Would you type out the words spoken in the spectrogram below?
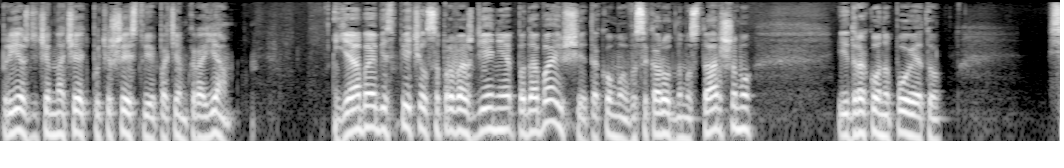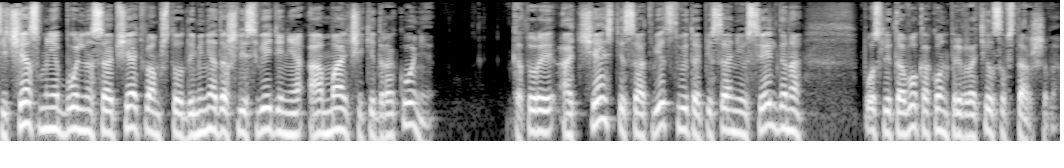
прежде чем начать путешествие по тем краям. Я бы обеспечил сопровождение, подобающее такому высокородному старшему и дракона-поэту. Сейчас мне больно сообщать вам, что до меня дошли сведения о мальчике-драконе, которые отчасти соответствуют описанию Сельдена после того, как он превратился в старшего.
